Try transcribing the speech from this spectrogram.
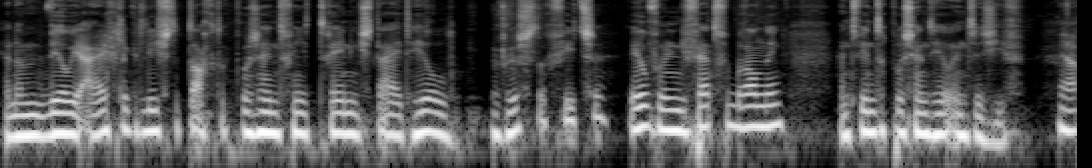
ja, dan wil je eigenlijk het liefste 80% van je trainingstijd heel rustig fietsen. Heel veel in die vetverbranding en 20% heel intensief. Ja.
